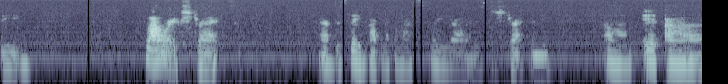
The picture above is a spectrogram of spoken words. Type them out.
see, flower extract. I have this thing popping up on my screen, y'all, and it's distracting me. Um, it uh,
